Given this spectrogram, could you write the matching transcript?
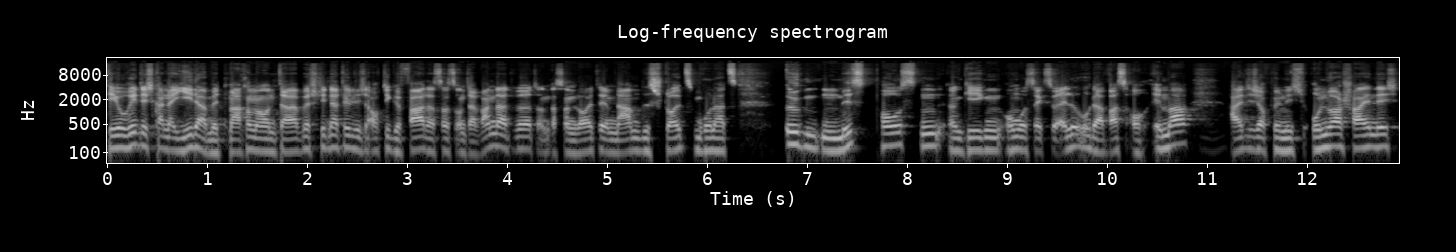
theoretisch kann da jeder mitmachen und da besteht natürlich auch die Gefahr, dass das unterwandert wird und dass dann Leute im Namen des Stolzmonats irgendeinen Mist posten äh, gegen Homosexuelle oder was auch immer. Halte ich auch für nicht unwahrscheinlich.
